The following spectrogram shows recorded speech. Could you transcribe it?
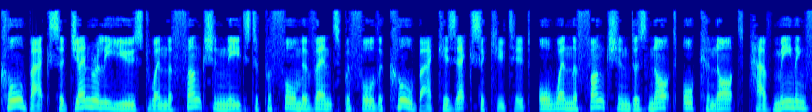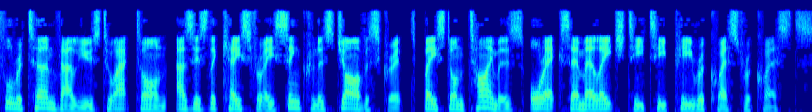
Callbacks are generally used when the function needs to perform events before the callback is executed, or when the function does not or cannot have meaningful return values to act on, as is the case for asynchronous JavaScript based on timers or XML HTTP request requests.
